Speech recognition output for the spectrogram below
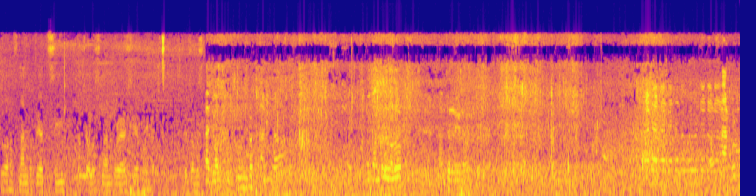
তো এখন স্নান করতে যাচ্ছি। তো চলো স্নান করে আসি এখন। তো চলো জল প্রচণ্ড ঠান্ডা। ধরো নিয়ে নাও। স্নান করব।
